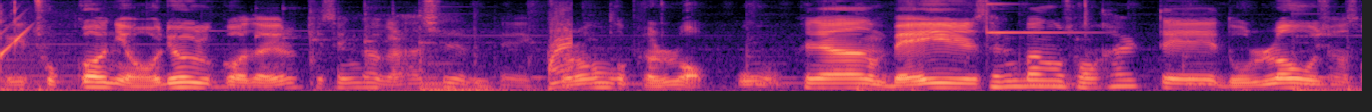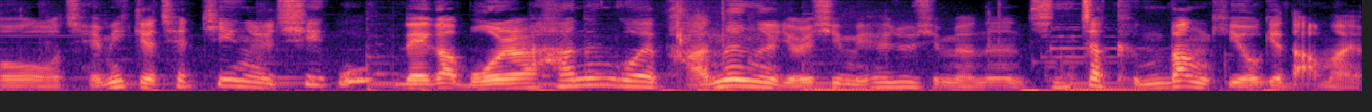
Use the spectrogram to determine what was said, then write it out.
되게 조건이 어려울 거다 이렇게 생각을 하시는데 그런 거 별로 없고 그냥 매일 생방송 할 때 놀러 오셔서 재밌게 채팅을 치고 내가 뭘 하는 거에 반응을 열심히 해주시면은 진짜 금방 기 억에 남아요.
